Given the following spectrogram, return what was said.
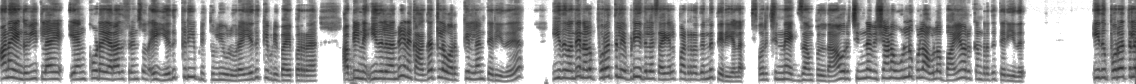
ஆனா எங்க வீட்ல என் கூட யாராவது ஃப்ரெண்ட்ஸ் வந்து ஏய் எதுக்குடி இப்படி துள்ளி விழுவுற எதுக்கு இப்படி பயப்படுற? அப்படின்னு இதுல வந்து எனக்கு அகத்துல ஒர்க் இல்லைன்னு தெரியுது. இது வந்து என்னால புறத்துல எப்படி இதுல செயல்படுறதுன்னு தெரியல. ஒரு சின்ன எக்ஸாம்பிள் தான். ஒரு சின்ன விஷயம். ஆனா உள்ளுக்குள்ள அவ்வளவு பயம் இருக்குன்றது தெரியுது. இது புறத்துல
